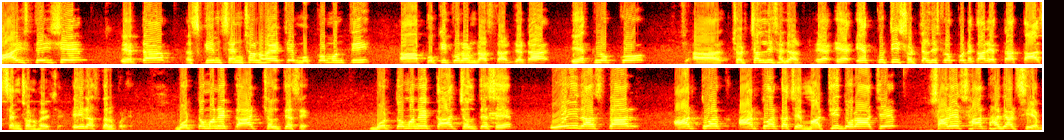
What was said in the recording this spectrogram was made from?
বাইশ তেইশে একটা স্কিম স্যাংশন হয়েছে মুখ্যমন্ত্রী পকীকরণ রাস্তার, যেটা এক লক্ষ চটচল্লিশ হাজার এক কোটি সটচল্লিশ লক্ষ টাকার একটা কাজ স্যাংশন হয়েছে এই রাস্তার উপরে। বর্তমানে কাজ চলতেছে। বর্তমানে কাজ চলতেছে, ওই রাস্তার আর্থওয়ার্ক আর্থওয়ার্ক আছে মাটি দরা আছে সাড়ে সাত হাজার সিএম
